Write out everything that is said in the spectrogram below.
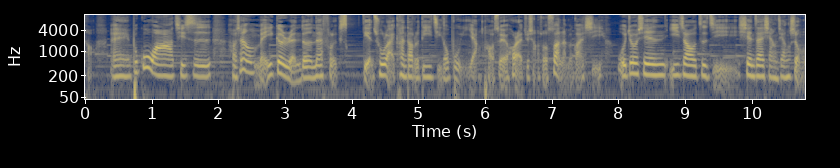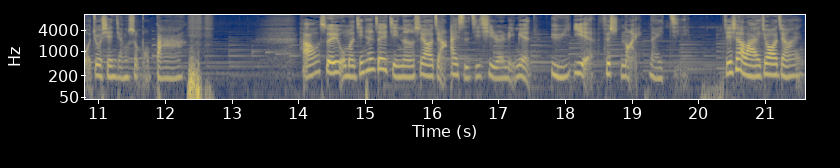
好，哎，不过啊，其实好像每一个人的 Netflix 点出来看到的第一集都不一样，好，所以后来就想说算了，没关系，我就先依照自己现在想讲什么就先讲什么吧。好，所以我们今天这一集呢是要讲《爱死机器人》里面渔业 Fish Night 那一集，接下来就要讲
